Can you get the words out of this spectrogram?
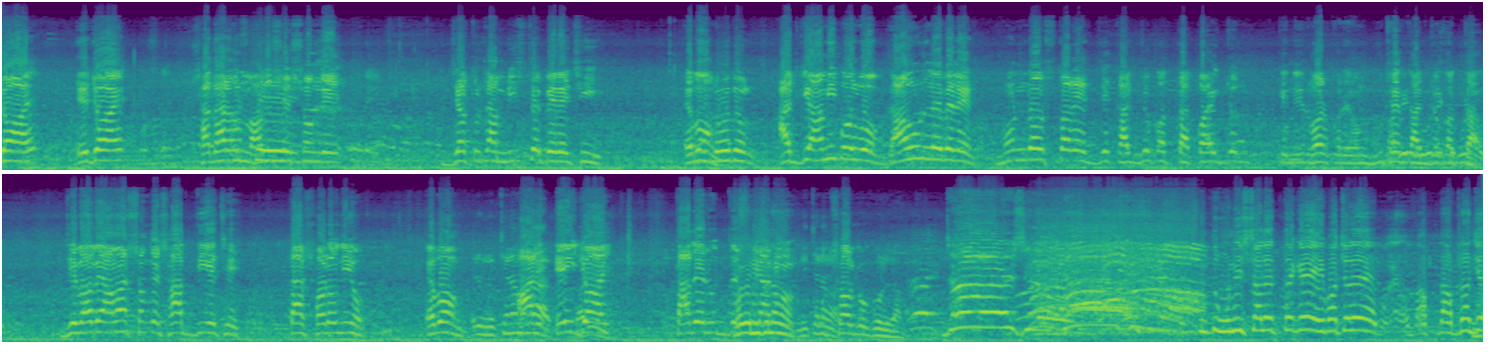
জয় এ জয় সাধারণ মানুষের সঙ্গে যতটা মিশতে পেরেছি। এবং আজকে আমি বলব গ্রাউন্ড লেভেলের মন্ডল স্তরের যে কার্যকর্তা কয়েকজনকে নির্ভর করে এবং বুথের কার্যকর্তা যেভাবে আমার সঙ্গে সাথ দিয়েছে তা স্মরণীয়। এবং আর এই জয় তাদের উদ্দেশ্যে আমি উৎসর্গ করলাম। কিন্তু উনিশ সালের থেকে এই বছরে আপনার যে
